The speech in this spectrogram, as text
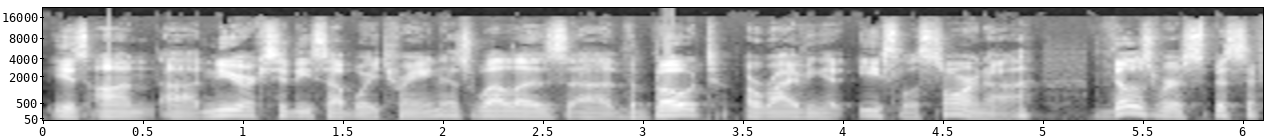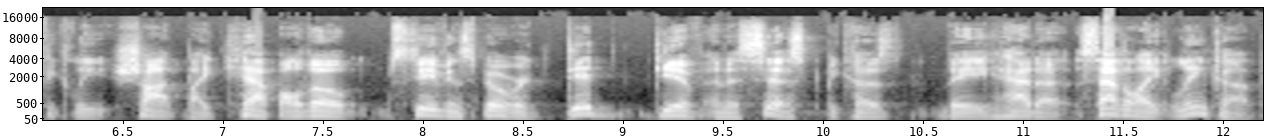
is on uh, New York City subway train, as well as uh, the boat arriving at Isla Sorna. Those were specifically shot by Koepp, although Steven Spielberg did give an assist because they had a satellite link up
